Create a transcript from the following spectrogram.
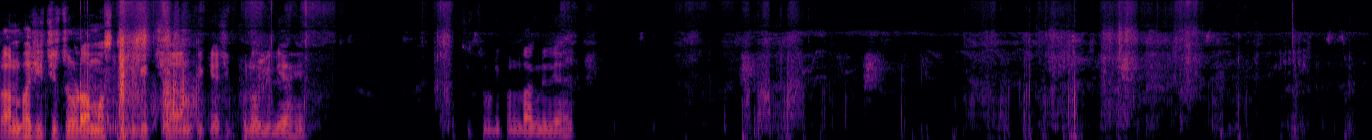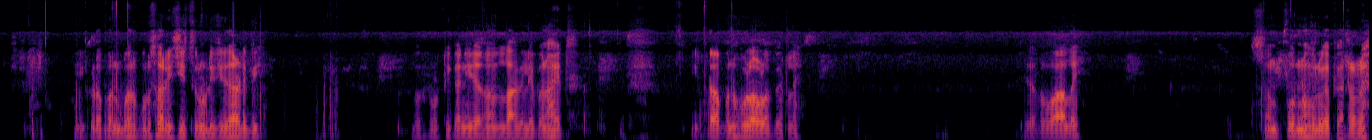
रानभाजीची चोडा मस्तपैकी छानपैकी अशी फुलवलेली आहे. त्याची चुडी पण लागलेली आहे. इकडं पण भरपूर सारी चिचरोडीची झाड ती. भरपूर ठिकाणी लागले पण आहेत. इकडं आपण हुळावळा पेरलाय. त्याच्यात वाल आहे संपूर्ण हुलगा पेरवलाय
